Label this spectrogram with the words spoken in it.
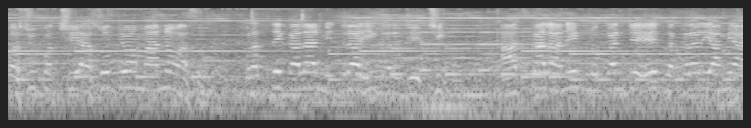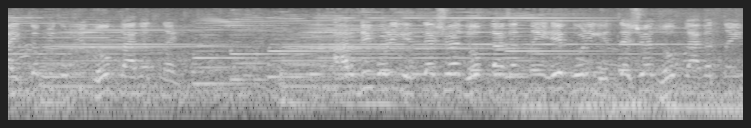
पशुपक्षी असो किंवा मानव असो प्रत्येकाला निद्रा ही गरजेची. आजकाल अनेक लोकांचे हे तक्रारी आम्ही ऐकतो की गुरुजी झोप लागत नाही. अर्धी गोळी घेतल्याशिवाय झोप लागत नाही एक गोळी घेतल्याशिवाय झोप लागत नाही.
